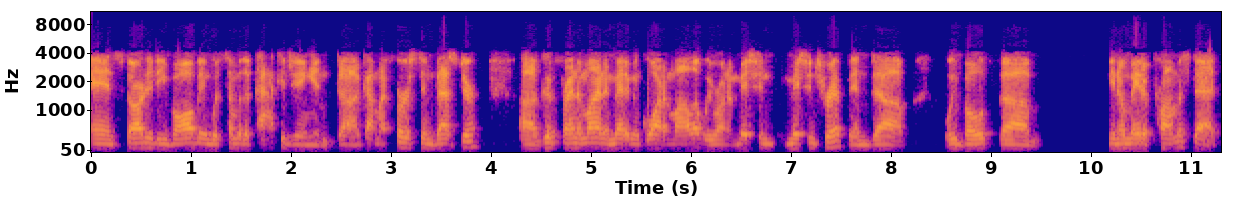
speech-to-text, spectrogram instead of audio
and started evolving with some of the packaging. And uh, got my first investor, a good friend of mine. I met him in Guatemala. We were on a mission mission trip, and uh, we both um, you know, made a promise that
